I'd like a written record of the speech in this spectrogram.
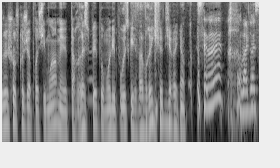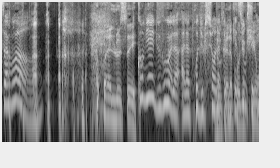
des choses que j'apprécie moins, mais par respect pour mon épouse qui les fabrique, je dis rien. C'est vrai On va le savoir. Ouais, elle le sait. Combien êtes-vous à la, à la production, à la Donc à la fabrication production,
